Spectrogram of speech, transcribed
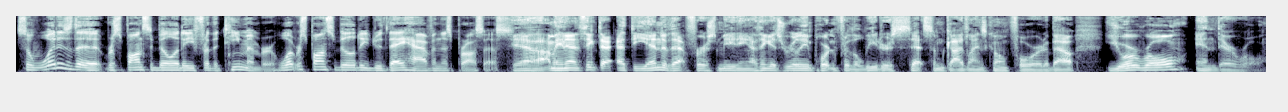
So what is the responsibility for the team member? What responsibility do they have in this process? Yeah, I mean, I think that at the end of that first meeting, I think it's really important for the leaders set some guidelines going forward about your role and their role.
